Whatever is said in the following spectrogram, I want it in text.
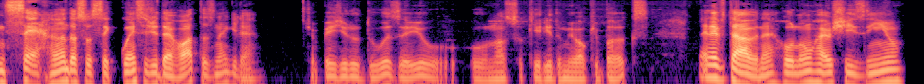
encerrando a sua sequência de derrotas, né, Guilherme? Tinha perdido duas aí, o, o nosso querido Milwaukee Bucks. É inevitável, né? Rolou um raio-xizinho,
